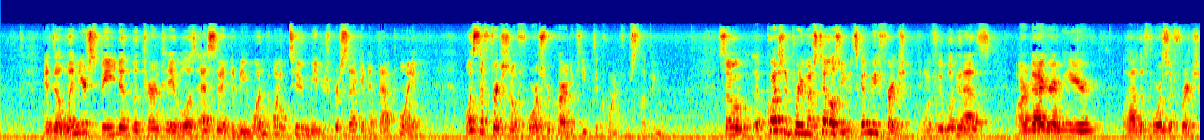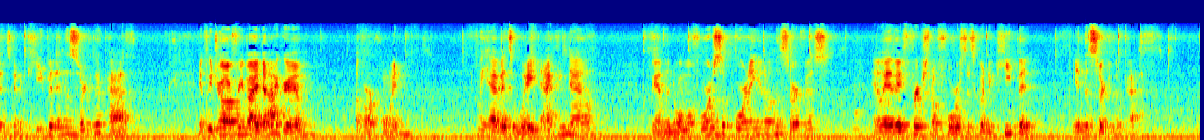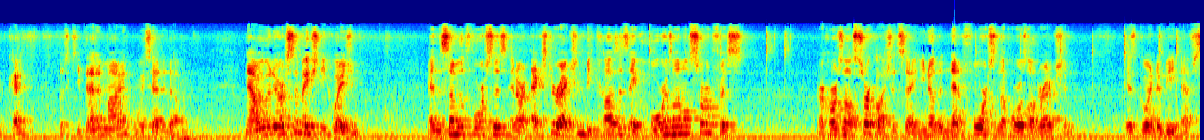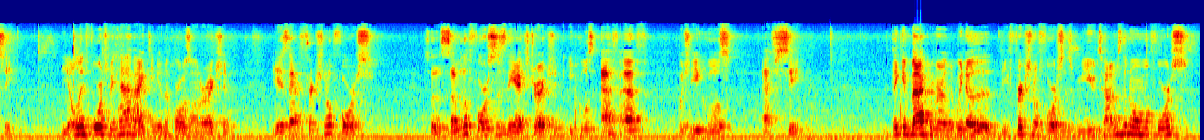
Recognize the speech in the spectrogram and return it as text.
If the linear speed of the turntable is estimated to be 1.2 meters per second at that point, what's the frictional force required to keep the coin from slipping? So the question pretty much tells you it's going to be friction. And if we look at that our diagram here, we'll have the force of friction. It's going to keep it in the circular path. If we draw a free body diagram of our coin, we have its weight acting down, we have the normal force supporting it on the surface, and we have a frictional force that's going to keep it in the circular path. Okay? Let's keep that in mind when we set it up. Now we want to do our summation equation, and the sum of the forces in our x direction, because it's a horizontal surface, or horizontal circle, I should say, you know the net force in the horizontal direction is going to be Fc. The only force we have acting in the horizontal direction is that frictional force. So the sum of the forces in the x direction equals Ff, which equals Fc. Thinking back, remember we know that the frictional force is mu times the normal force.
